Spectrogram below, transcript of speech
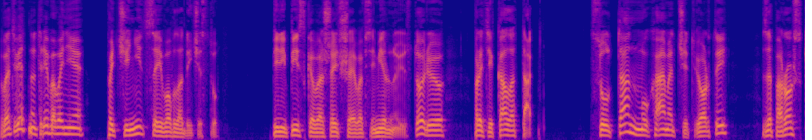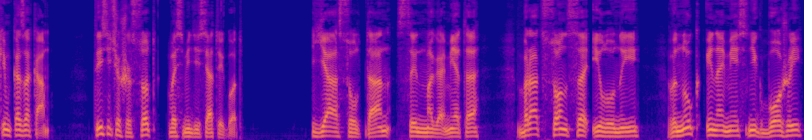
в ответ на требование подчиниться его владычеству. Переписка, вошедшая во всемирную историю, протекала так. Султан Мухаммед IV запорожским казакам, 1680 год. Я, султан, сын Магомета, брат солнца и луны, внук и наместник Божий,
